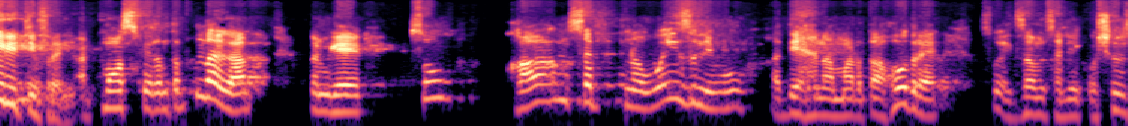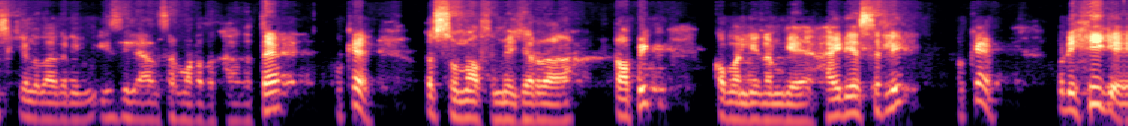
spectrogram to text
ಈ ರೀತಿ ಫ್ರೆಂಡ್ ಅಟ್ಮಾಸ್ಫಿಯರ್ ಅಂತ ಬಂದಾಗ ನಮಗೆ ಸೊ ಕಾನ್ಸೆಪ್ಟ್ನ ವೈಸ್ ನೀವು ಅಧ್ಯಯನ ಮಾಡ್ತಾ ಹೋದ್ರೆ ಸೊ ಎಕ್ಸಾಮ್ಸ್ ಅಲ್ಲಿ ಕ್ವಶನ್ಸ್ ಕೇಳಿದಾಗ ನೀವು ಈಸಿಲಿ ಆನ್ಸರ್ ಮಾಡೋದಕ್ಕಾಗುತ್ತೆ. Okay that's one of major topic commonly ನಮಗೆ ಐಡಿಯಾಸ್ ಇರಲಿ. ಓಕೆ ನೋಡಿ ಹೀಗೆ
